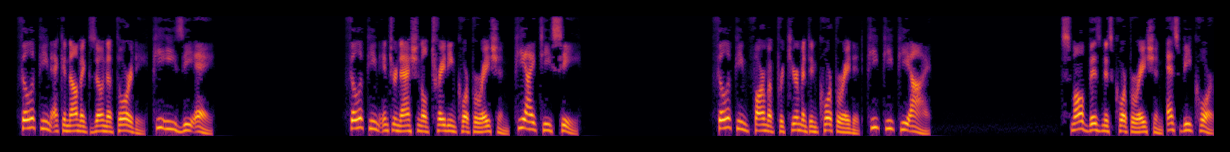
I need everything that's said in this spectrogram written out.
Philippine Economic Zone Authority PEZA Philippine International Trading Corporation PITC Philippine Pharma Procurement Incorporated PPPI Small Business Corporation SB Corp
